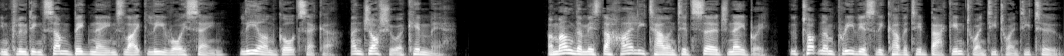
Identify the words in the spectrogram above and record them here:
including some big names like Leroy Sane, Leon Goretzka, and Joshua Kimmich. Among them is the highly talented Serge Gnabry, who Tottenham previously coveted back in 2022.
